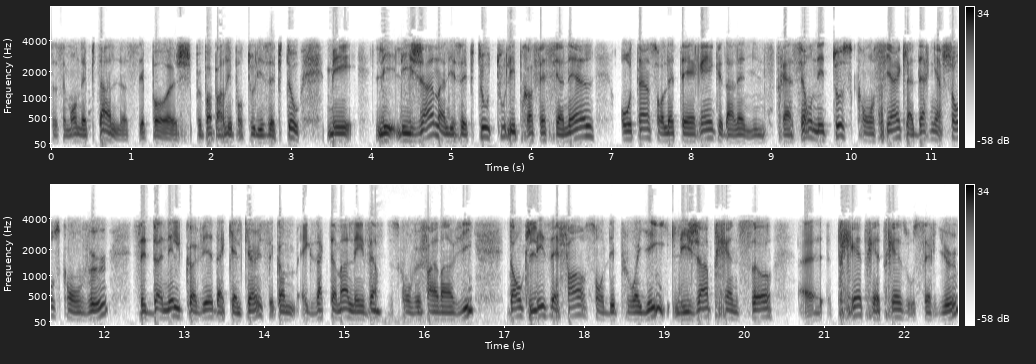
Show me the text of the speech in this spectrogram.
ça, c'est mon hôpital. C'est pas, je peux pas parler pour tous les hôpitaux. Mais les, les gens dans les hôpitaux, tous les professionnels, autant sur le terrain que dans l'administration, on est tous conscients que la dernière chose qu'on veut, c'est donner le COVID à quelqu'un. C'est comme exactement l'inverse de ce qu'on veut faire dans la vie. Donc, les efforts sont déployés. Les gens prennent ça euh, très, très, très au sérieux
